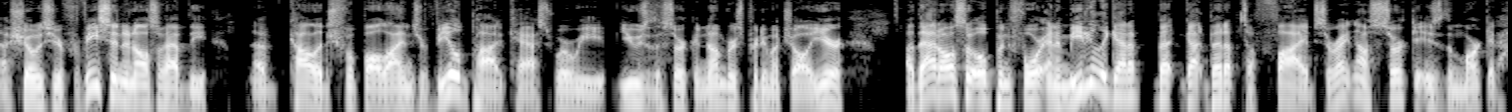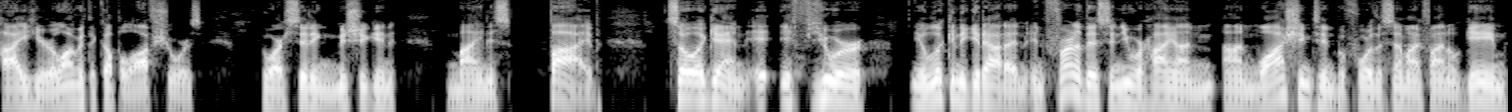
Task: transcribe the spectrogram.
uh, shows here for VSiN, and also have the uh, College Football Lines Revealed podcast, where we use the Circa numbers pretty much all year. Uh, that also opened four and immediately got up, got bet up to five. So right now, Circa is the market high here, along with a couple offshores who are sitting Michigan minus five. So again, if you were you know looking to get out in front of this and you were high on on Washington before the semifinal game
